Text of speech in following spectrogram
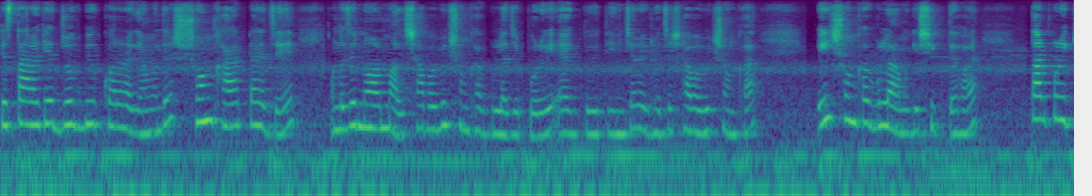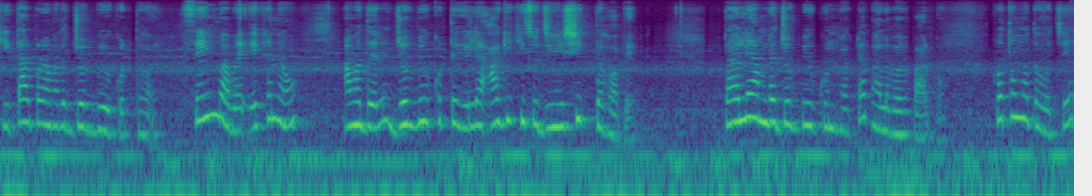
ঠিক তার আগে যোগ বিয়োগ করার আগে আমাদের সংখ্যাটা যে, আমরা যে নর্মাল স্বাভাবিক সংখ্যাগুলো যে পড়ি, এক, দুই, তিন, চার, এগুলো হচ্ছে স্বাভাবিক সংখ্যা। এই সংখ্যাগুলো আমাকে শিখতে হয়। তারপরে কি? তারপরে আমাদের যোগ বিয়োগ করতে হয়। সেমভাবে এখানেও আমাদের যোগ বিয়োগ করতে গেলে আগে কিছু জিনিস শিখতে হবে। তাহলে আমরা যোগ বিয়োগ গুণ ভাগটা ভালোভাবে পারব। প্রথমত হচ্ছে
